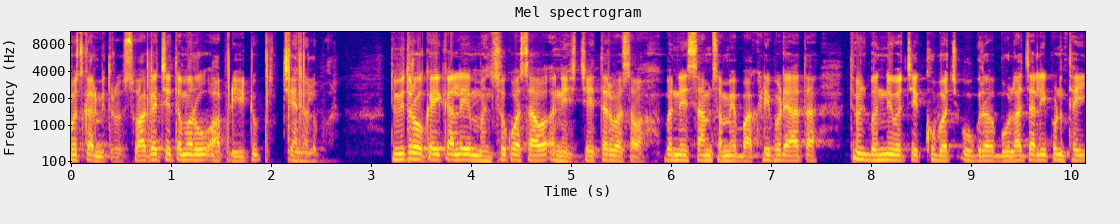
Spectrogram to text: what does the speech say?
નમસ્કાર મિત્રો, સ્વાગત છે તમારું આપણી યુટ્યુબ ચેનલ ઉપર. તો મિત્રો, ગઈકાલે મનસુખ વસાવા અને ચેતર વસાવા બંને સામસામે બાખડી પડ્યા હતા. તેમજ બંને વચ્ચે ખૂબ જ ઉગ્ર બોલાચાલી પણ થઈ.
